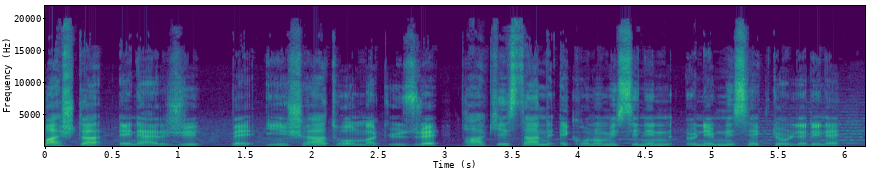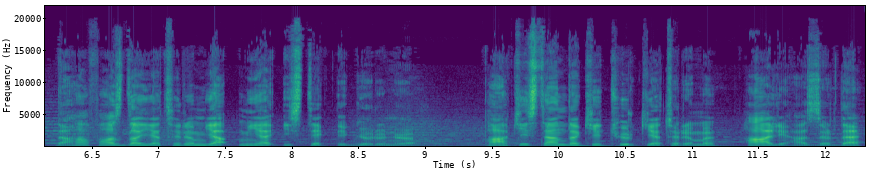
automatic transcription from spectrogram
başta enerji ve inşaat olmak üzere Pakistan ekonomisinin önemli sektörlerine daha fazla yatırım yapmaya istekli görünüyor. Pakistan'daki Türk yatırımı hali hazırda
